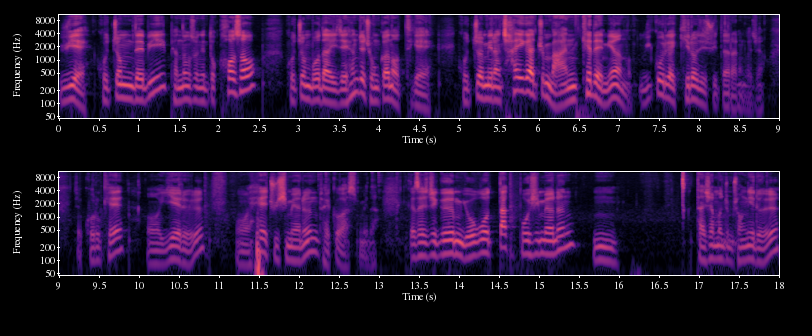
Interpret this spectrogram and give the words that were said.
위에 고점 대비 변동성이 또 커서 고점보다 이제 현재 종가는 어떻게 고점이랑 차이가 좀 많게 되면 윗꼬리가 길어질 수 있다라는 거죠. 그렇게 어, 이해를 어, 해 주시면은 될 것 같습니다. 그래서 지금 요거 딱 보시면은 음, 다시 한번 좀 정리를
